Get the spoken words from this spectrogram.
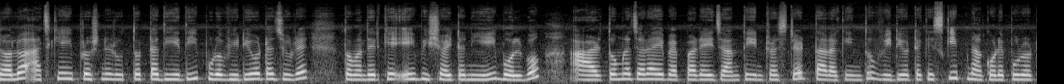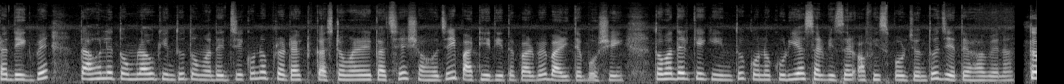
চলো আজকে এই প্রশ্নের উত্তরটা দিয়ে দিই, পুরো ভিডিওটা জুড়ে তোমাদেরকে এই বিষয়টা নিয়েই বলব। আর তোমরা যারা এই ব্যাপারে জানতে ইন্টারেস্টেড তারা কিন্তু ভিডিওটাকে স্কিপ না করে পুরোটা দেখবে। তাহলে তোমরাও কিন্তু তোমাদের যে কোনো প্রোডাক্ট কাস্টমারের কাছে সহজেই পাঠিয়ে দিতে পারবে বাড়িতে বসেই। তোমাদেরকে কিন্তু কোনো কুরিয়ার সার্ভিসের অফিস পর্যন্ত যেতে হবে না। তো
